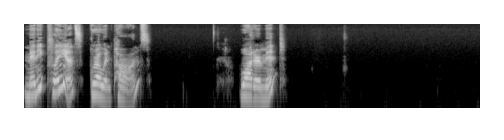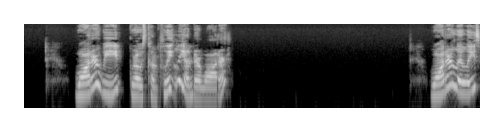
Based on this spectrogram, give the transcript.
Many plants grow in ponds. Water mint, Waterweed grows completely underwater. Water lilies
